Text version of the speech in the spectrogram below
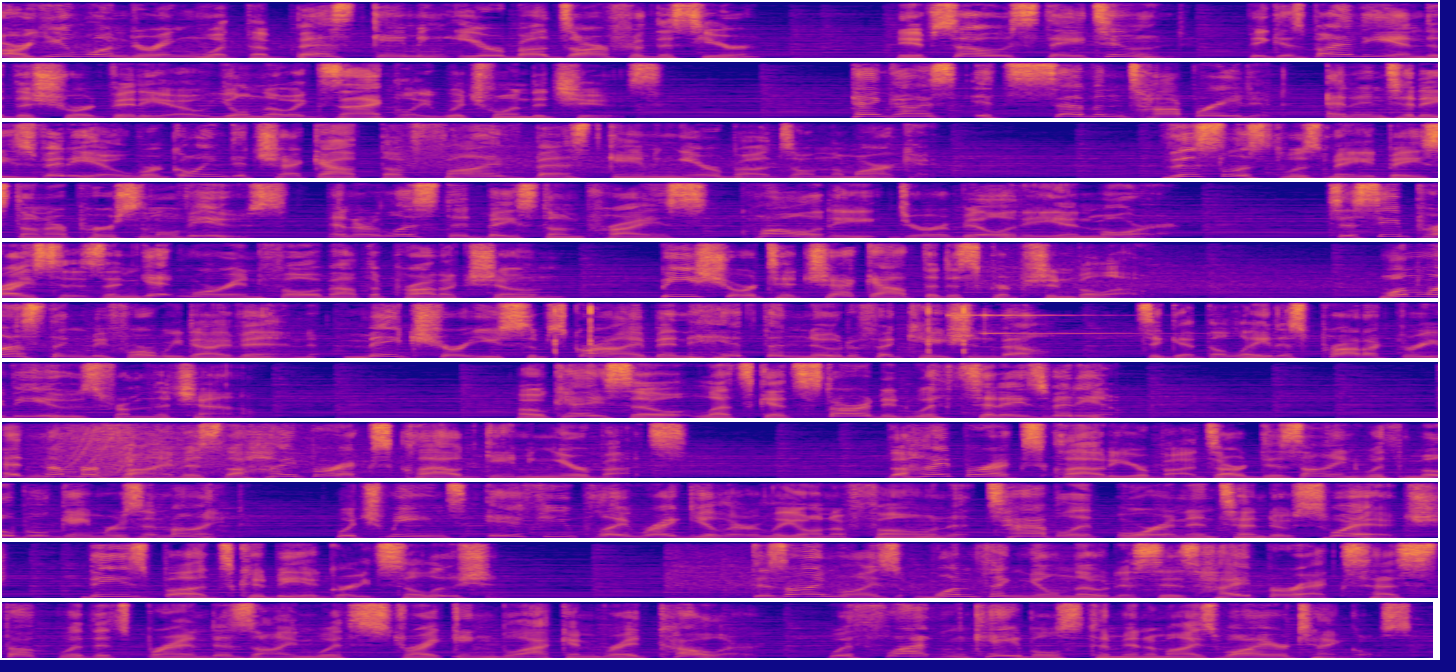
Are you wondering what the best gaming earbuds are for this year? If so, stay tuned, because by the end of this short video, you'll know exactly which one to choose. Hey guys, it's 7 top rated, and in today's video, we're going to check out the 5 best gaming earbuds on the market. This list was made based on our personal views and are listed based on price, quality, durability, and more. To see prices and get more info about the product shown, be sure to check out the description below. One last thing before we dive in, make sure you subscribe and hit the notification bell to get the latest product reviews from the channel. Okay, so let's get started with today's video. At number 5 is the HyperX Cloud Gaming Earbuds. The HyperX Cloud earbuds are designed with mobile gamers in mind, which means if you play regularly on a phone, tablet, or a Nintendo Switch, these buds could be a great solution. Design-wise, one thing you'll notice is HyperX has stuck with its brand design with striking black and red color, with flattened cables to minimize wire tangles.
